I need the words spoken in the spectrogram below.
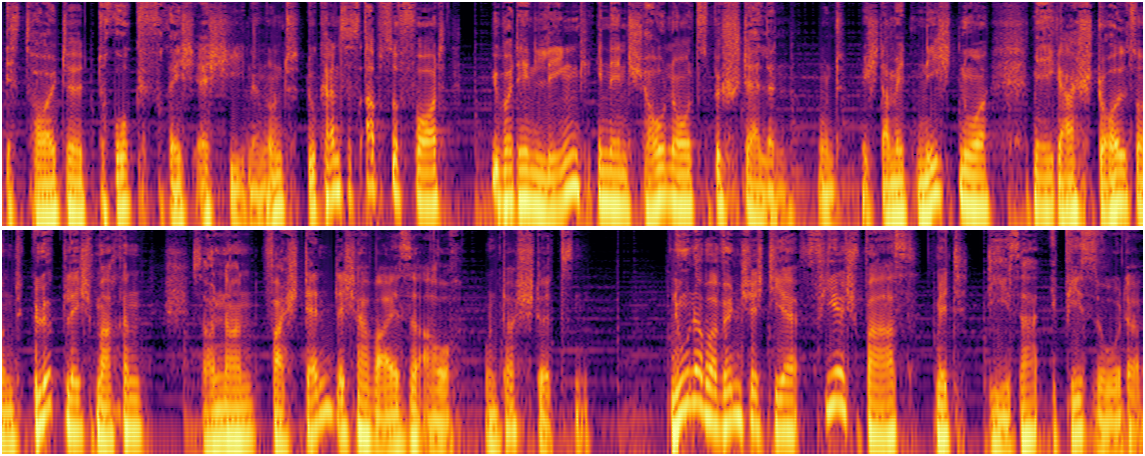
ist heute druckfrisch erschienen und du kannst es ab sofort über den Link in den Show Notes bestellen und mich damit nicht nur mega stolz und glücklich machen, sondern verständlicherweise auch unterstützen. Nun aber wünsche ich dir viel Spaß mit dieser Episode.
